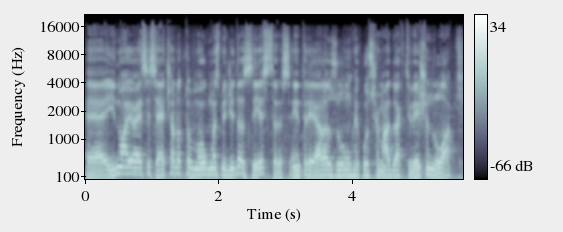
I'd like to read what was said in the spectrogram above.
É, e no iOS 7 ela tomou algumas medidas extras, entre elas um recurso chamado Activation Lock,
